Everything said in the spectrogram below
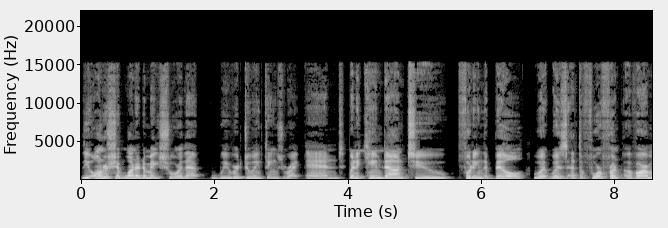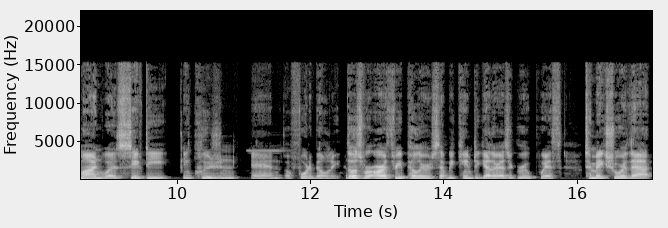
The ownership wanted to make sure that we were doing things right. And when it came down to footing the bill, what was at the forefront of our mind was safety inclusion, and affordability. Those were our three pillars that we came together as a group with to make sure that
